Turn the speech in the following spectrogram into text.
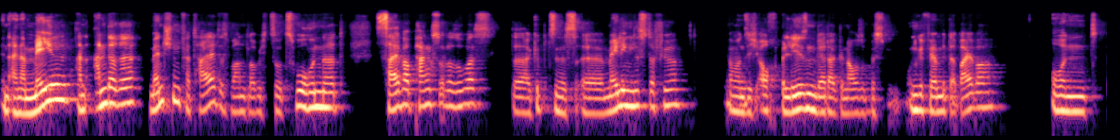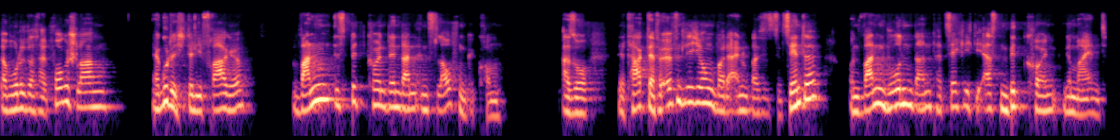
in einer Mail an andere Menschen verteilt. Das waren, glaube ich, so 200 Cyberpunks oder sowas. Da gibt es eine äh, Mailinglist dafür. Kann man sich auch belesen, wer da genauso bis ungefähr mit dabei war. Und da wurde das halt vorgeschlagen. Ja gut, ich stelle die Frage, wann ist Bitcoin denn dann ins Laufen gekommen? Also der Tag der Veröffentlichung war der 31.10. Und wann wurden dann tatsächlich die ersten Bitcoin gemeint?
